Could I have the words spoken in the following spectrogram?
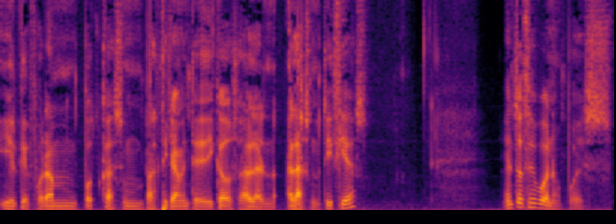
el que fueran podcasts prácticamente dedicados a, las noticias. Entonces, bueno, pues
